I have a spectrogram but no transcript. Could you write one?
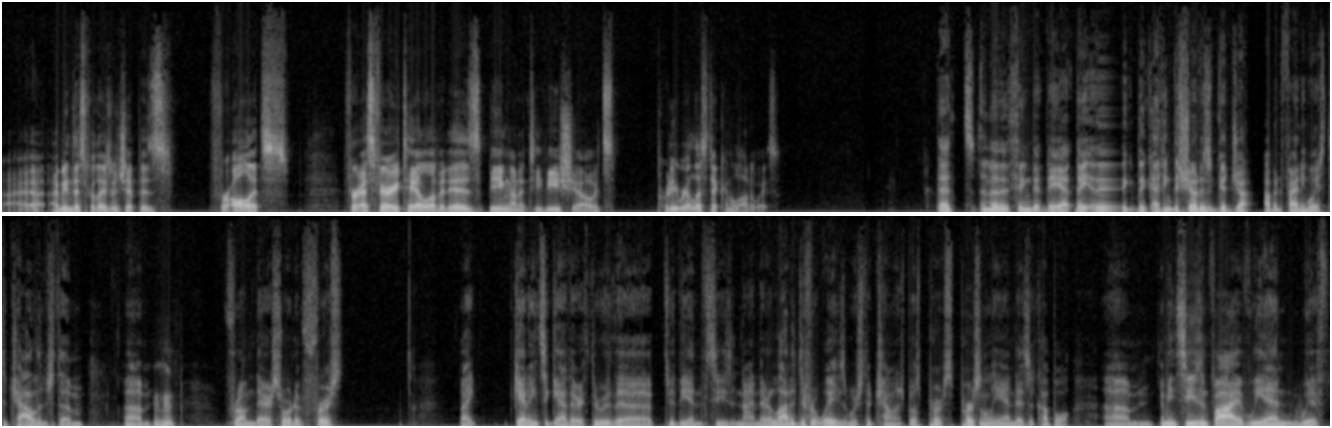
I, I mean, this relationship is for all its, for as fairy tale of it is being on a TV show, it's pretty realistic in a lot of ways. That's another thing that they, they, they, I think the show does a good job in finding ways to challenge them um, from their sort of first, like getting together through the through the end of season nine. There are a lot of different ways in which they're challenged, both pers- personally and as a couple. Um, I mean, season five we end with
